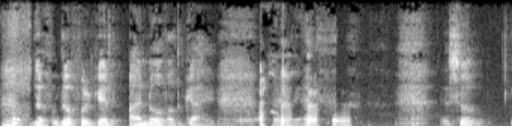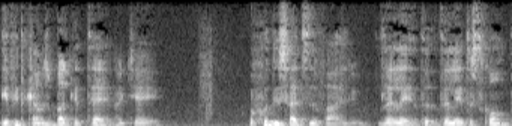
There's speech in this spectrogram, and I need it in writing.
don't, don't forget, I know that guy. Uh, so, if it comes back at 10, okay, who decides the value? The, la- the, the latest comp?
